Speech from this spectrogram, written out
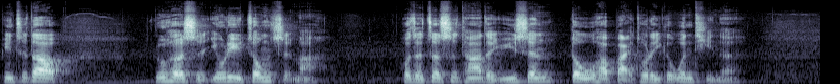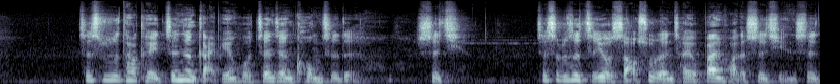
并知道如何使忧虑终止吗？或者这是他的余生都无法摆脱的一个问题呢？这是不是他可以真正改变或真正控制的事情？这是不是只有少数人才有办法的事情？是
